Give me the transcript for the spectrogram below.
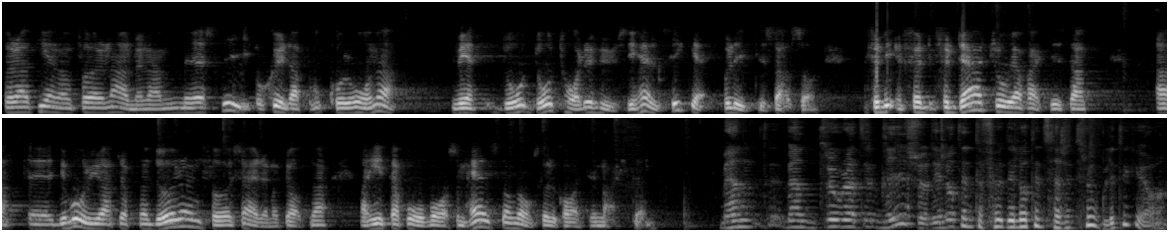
för att genomföra en allmän amnesti och skylla på corona, vet, då, då tar det hus i helsike politiskt alltså. För, det, för, för där tror jag faktiskt att, att eh, det vore ju att öppna dörren för Sverigedemokraterna att hitta på vad som helst om de skulle komma till makten. Men, men tror du att det blir så? Det låter inte, för, det låter inte särskilt troligt tycker jag.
